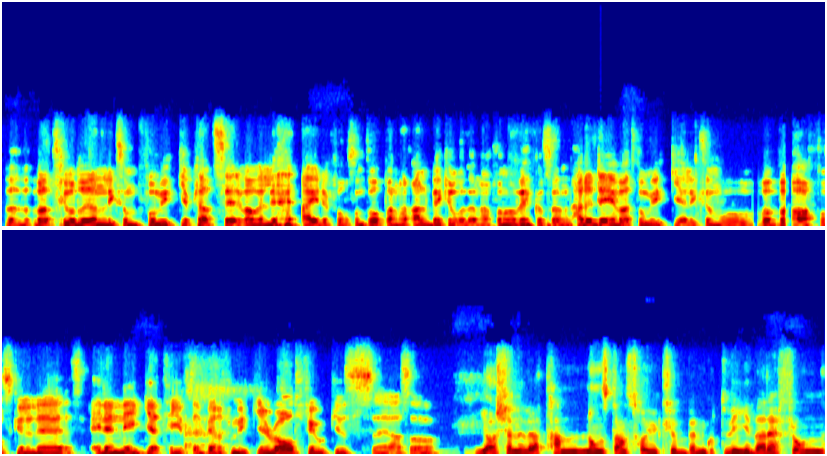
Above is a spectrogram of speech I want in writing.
Vad, vad, tror du en liksom för mycket plats är? Det var väl Eidefors som droppade den här Albeck-rollen här för några veckor sedan. Hade det varit för mycket? Liksom, och varför skulle det... Är det negativt? Blir det för mycket Gerard-fokus? Alltså... Jag känner väl att han någonstans har ju klubben gått vidare från...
